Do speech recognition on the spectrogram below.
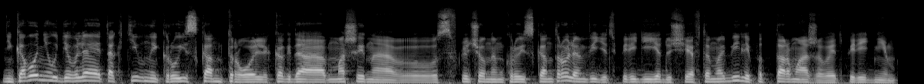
Никого не удивляет активный круиз-контроль, когда машина э, с включенным круиз-контролем видит впереди едущий автомобиль и подтормаживает перед ним.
